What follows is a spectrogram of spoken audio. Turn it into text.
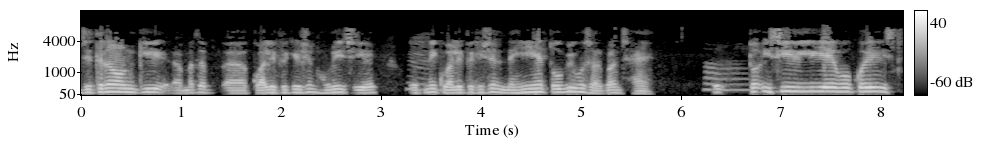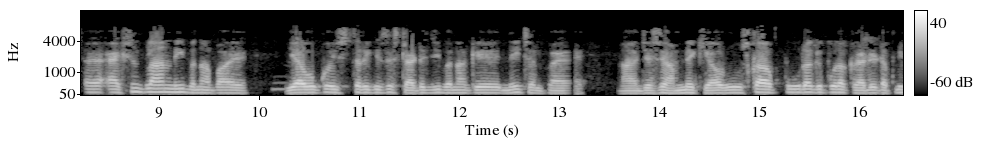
जितना उनकी मतलब क्वालिफिकेशन होनी चाहिए हम्म। उतनी क्वालिफिकेशन नहीं है तो भी वो सरपंच हैं तो, हाँ। तो इसीलिए वो कोई एक्शन प्लान नहीं बना पाए या वो कोई इस तरीके से स्ट्रेटेजी बना के नहीं चल पाए जैसे हमने किया और उसका पूरा के पूरा क्रेडिट अपनी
